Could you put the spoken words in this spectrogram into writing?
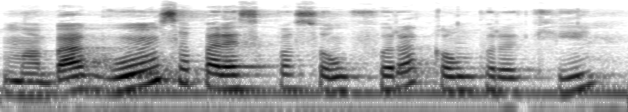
Uma bagunça, parece que passou um furacão por aqui.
